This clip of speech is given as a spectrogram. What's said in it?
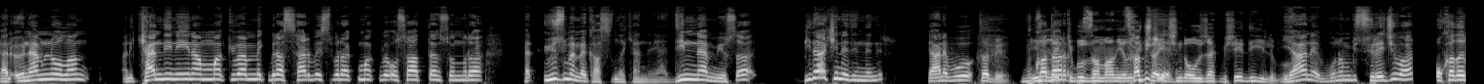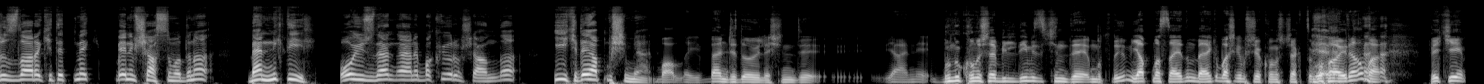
Yani önemli olan hani kendine inanmak, güvenmek, biraz serbest bırakmak ve o saatten sonra yani üzmemek aslında kendini. Yani dinlenmiyorsa bir dahakine dinlenir. Yani bu Tabii. Bu kadar- ki bu zaman ya da Tabii 3 ay içinde olacak bir şey değil bu. yani bunun bir süreci var. O kadar hızlı hareket etmek benim şahsım adına benlik değil. O yüzden yani bakıyorum şu anda iyi ki de yapmışım yani. Vallahi bence de öyle şimdi yani bunu konuşabildiğimiz için de mutluyum. Yapmasaydım belki başka bir şey konuşacaktık Evet. o ayrı ama. Peki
